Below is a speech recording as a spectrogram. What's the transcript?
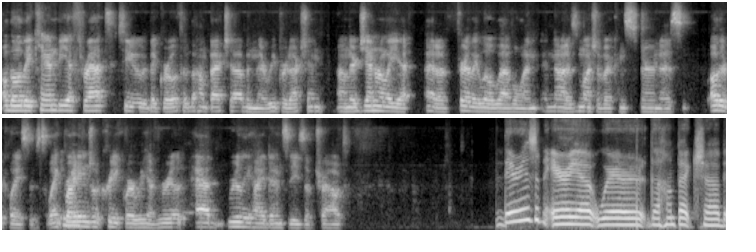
although they can be a threat to the growth of the humpback chub and their reproduction, um, they're generally at, at, a fairly low level and, and, not as much of a concern as other places like Bright mm-hmm. Angel Creek, where we have really had really high densities of trout there is an area where the humpback chub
